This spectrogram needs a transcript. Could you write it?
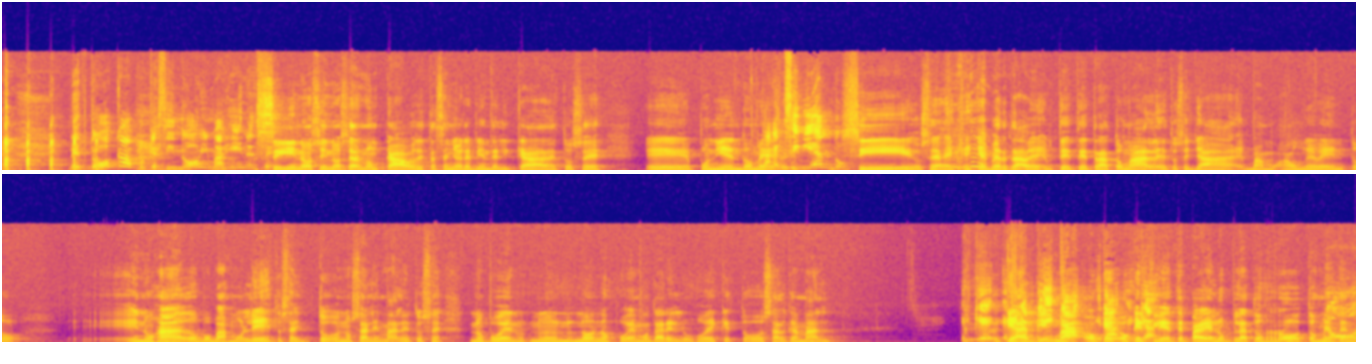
Le toca, porque si no, imagínense. Sí, no, si no se arma un caos, esta señora es bien delicada, entonces eh, poniéndome... Está exhibiendo. Sí, o sea, es, que es verdad, eh, te, te, trato mal, entonces ya vamos a un evento eh, enojado, vos vas molesto, o sea, todo nos sale mal, entonces no, pueden, no, no nos podemos dar el lujo de que todo salga mal. Es que, que alguien más o, que, o que, el cliente pague los platos rotos, ¿me no,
